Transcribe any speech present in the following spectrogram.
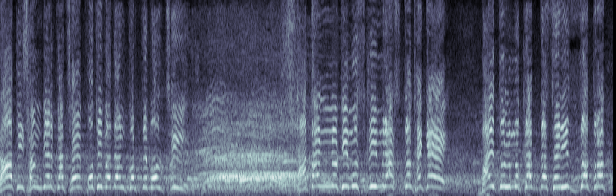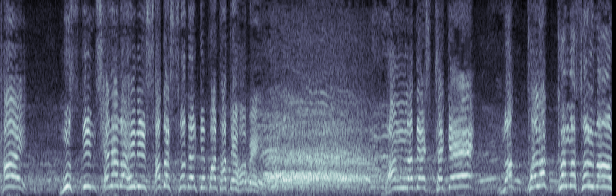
জাতিসংঘের কাছে প্রতিবেদন করতে বলছি। সাতান্নটি মুসলিম রাষ্ট্র থেকে বাইতুল মুকাদ্দাসের ইজ্জত রক্ষায় মুসলিম সেনাবাহিনীর সদস্যদেরকে পাঠাতে হবে। বাংলাদেশ থেকে লক্ষ লক্ষ মুসলমান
